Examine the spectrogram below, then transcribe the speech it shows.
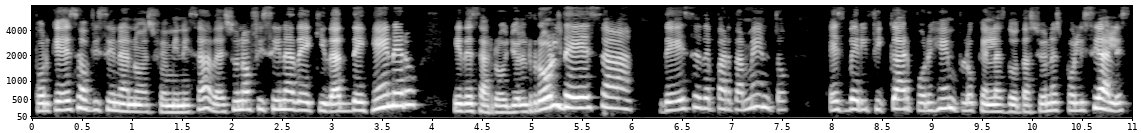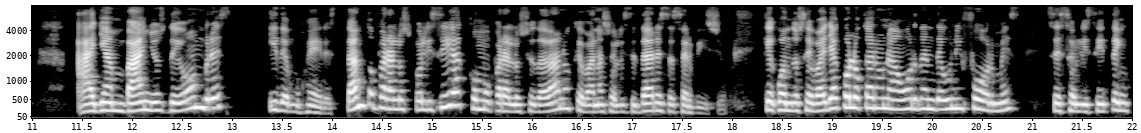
Porque esa oficina no es feminizada, es una oficina de equidad de género y desarrollo. El rol de, esa, de ese departamento es verificar, por ejemplo, que en las dotaciones policiales hayan baños de hombres y de mujeres, tanto para los policías como para los ciudadanos que van a solicitar ese servicio. Que cuando se vaya a colocar una orden de uniformes, se soliciten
